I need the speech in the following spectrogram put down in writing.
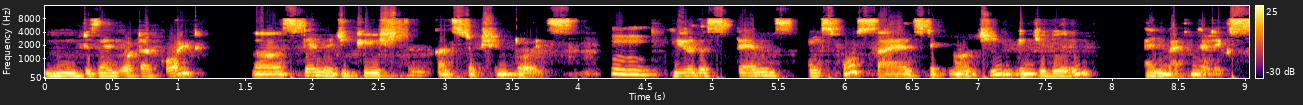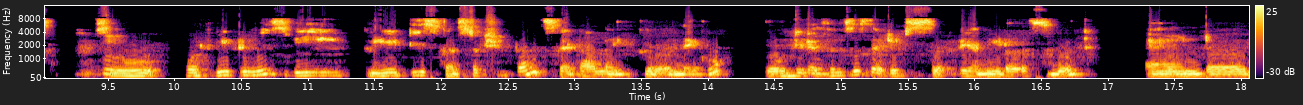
we design what are called uh, STEM education construction toys. Mm-hmm. Here, the STEM stands for science, technology, engineering, and mathematics. So, what we do is we create these construction toys that are like uh, Lego. The only difference is that it's they are made out of wood and uh,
